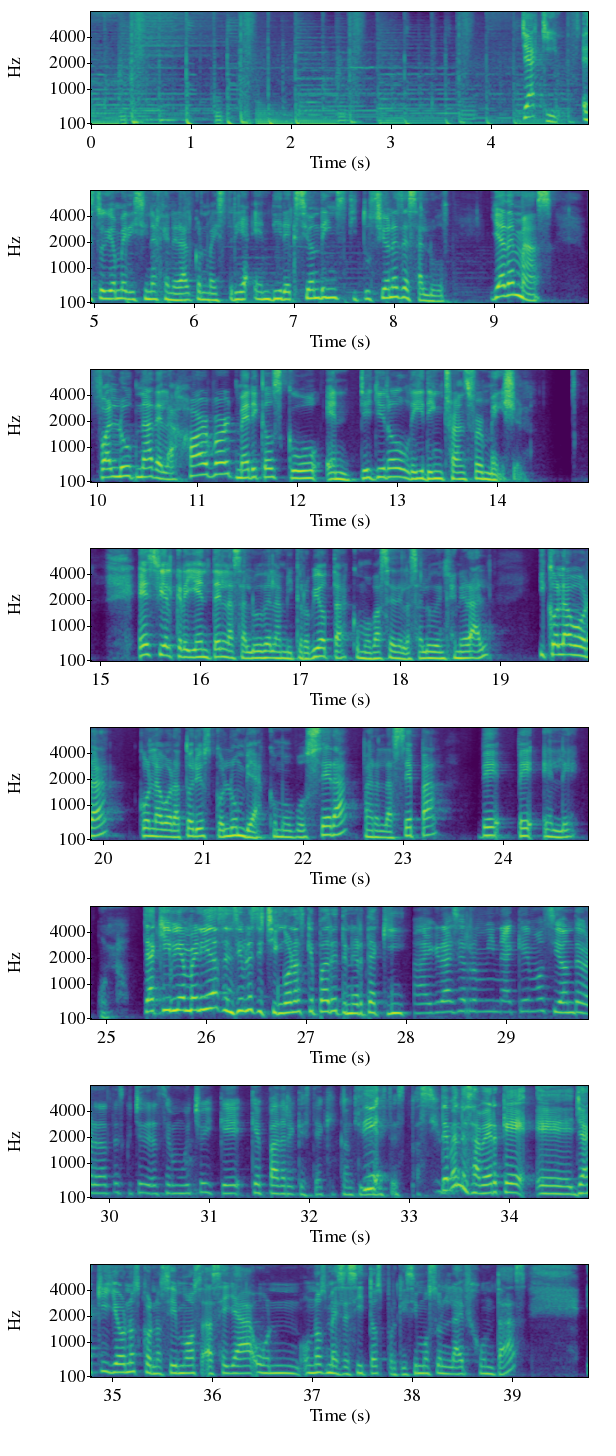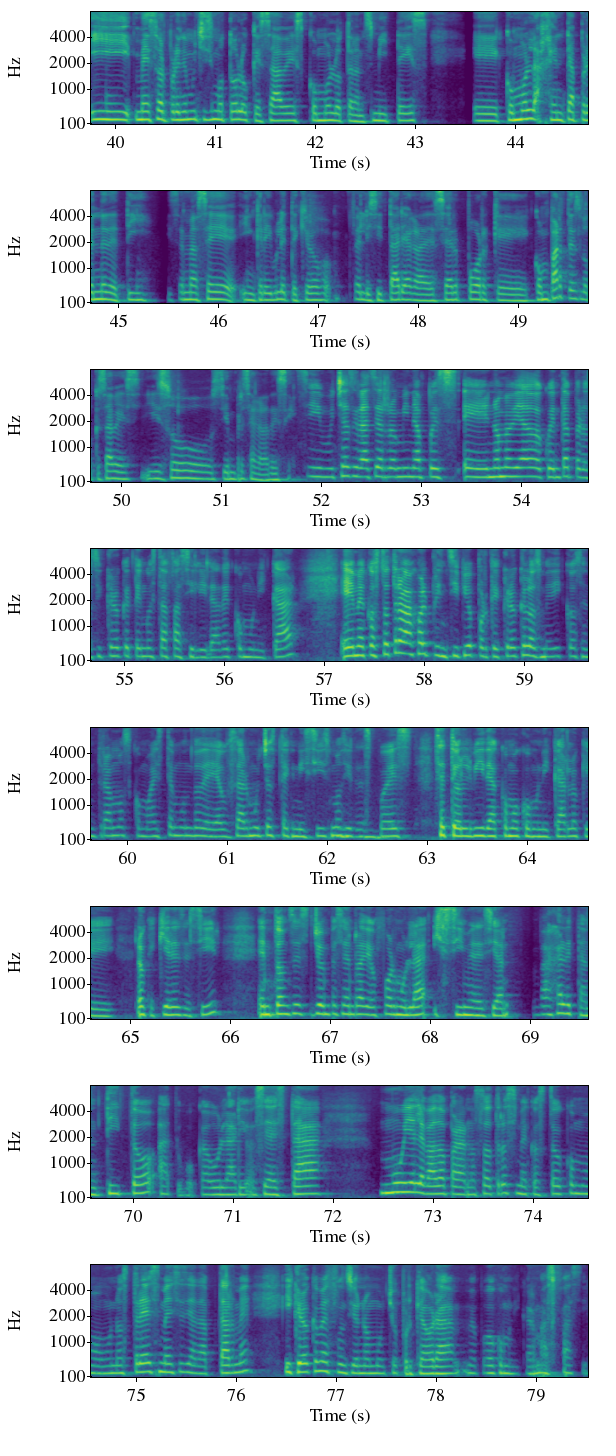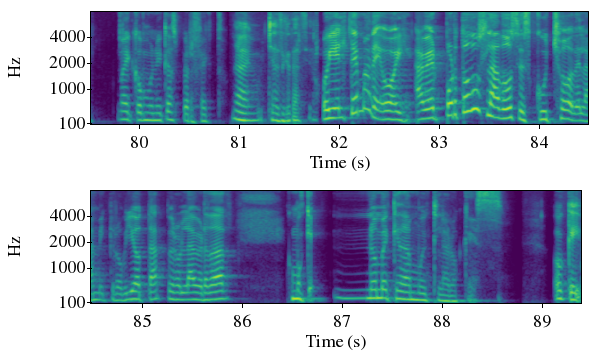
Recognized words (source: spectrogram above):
Jackie estudió medicina general con maestría en dirección de instituciones de salud y además fue alumna de la Harvard Medical School en Digital Leading Transformation. Es fiel creyente en la salud de la microbiota como base de la salud en general y colabora con Laboratorios Columbia como vocera para la cepa BPL1. Jackie, bienvenida, sensibles y chingonas. Qué padre tenerte aquí. Ay, gracias, Romina. Qué emoción, de verdad, te escucho desde hace mucho y qué, qué padre que esté aquí contigo en este espacio. Deben de saber que eh, Jackie y yo nos conocimos hace ya unos mesecitos porque hicimos un live juntas y me sorprendió muchísimo todo lo que sabes, cómo lo transmites, eh, cómo la gente aprende de ti. Y se me hace increíble, te quiero felicitar y agradecer porque compartes lo que sabes y eso siempre se agradece. Sí, muchas gracias Romina. Pues eh, no me había dado cuenta, pero sí creo que tengo esta facilidad de comunicar. Eh, me costó trabajo al principio porque creo que los médicos entramos como a este mundo de usar muchos tecnicismos y después se te olvida cómo comunicar lo que, lo que quieres decir. Entonces yo empecé en Radio Fórmula y sí me decían, bájale tantito a tu vocabulario, o sea, está muy elevado para nosotros y me costó como unos tres meses de adaptarme y creo que me funcionó mucho porque ahora me puedo comunicar más fácil. Ay, comunicas perfecto. Ay, muchas gracias. Oye, el tema de hoy, a ver, por todos lados escucho de la microbiota, pero la verdad, como que no me queda muy claro qué es. Ok,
